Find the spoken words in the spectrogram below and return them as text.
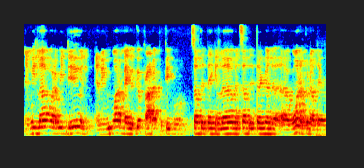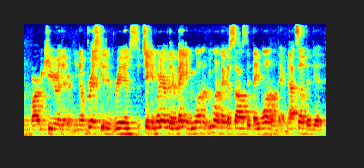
and we love what we do, and I mean we want to make a good product for people, something they can love, and something they're gonna uh, want to put on their barbecue or their you know brisket or ribs, chicken, whatever they're making. We want we want to make a sauce that they want on there, not something that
